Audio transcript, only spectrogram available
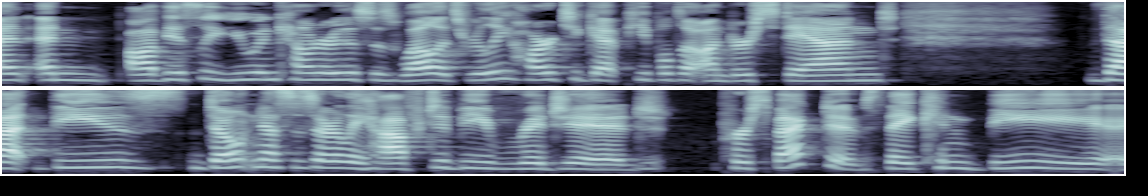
and and obviously you encounter this as well it's really hard to get people to understand that these don't necessarily have to be rigid perspectives they can be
